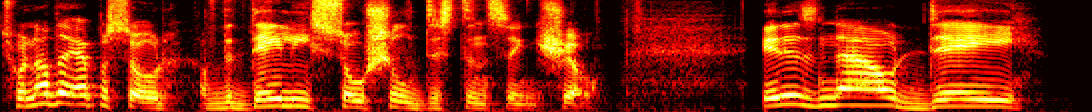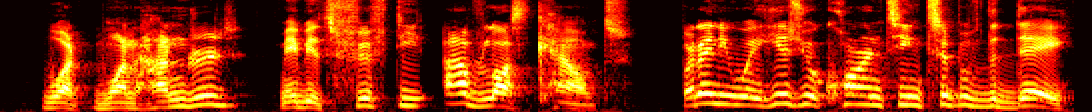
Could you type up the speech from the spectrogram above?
to another episode of the Daily Social Distancing Show. It is now day, what, 100? Maybe it's 50? I've lost count. But anyway, here's your quarantine tip of the day.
